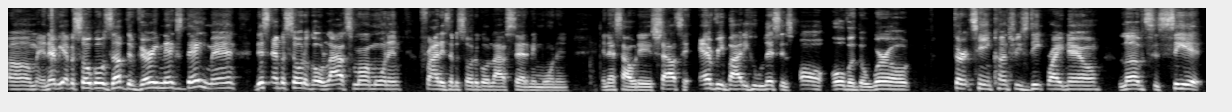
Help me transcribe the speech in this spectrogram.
Um, and every episode goes up the very next day, man. This episode will go live tomorrow morning. Friday's episode will go live Saturday morning. And that's how it is. Shout out to everybody who listens all over the world. 13 countries deep right now. Love to see it.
